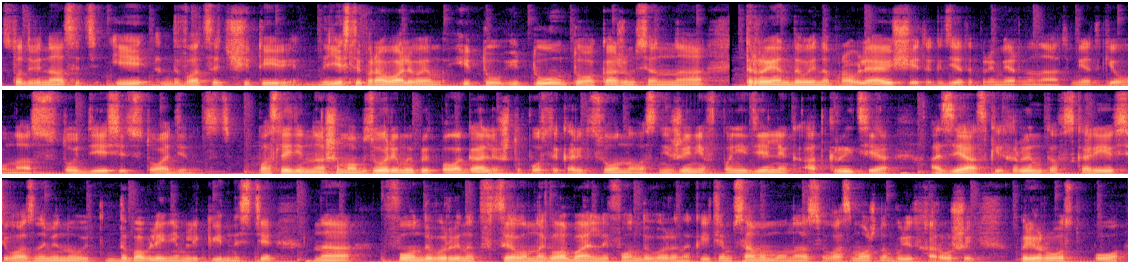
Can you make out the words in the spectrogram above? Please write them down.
112 и 24. Если проваливаем и ту, и ту, то окажемся на трендовой направляющей. Это где-то примерно на отметке у нас 110-111. В последнем нашем обзоре мы предполагали, что после коррекционного снижения в понедельник открытие азиатских рынков скорее всего ознаменует добавлением ликвидности на фондовый рынок в целом, на глобальный фондовый рынок. И тем самым у нас возможно будет хороший прирост по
